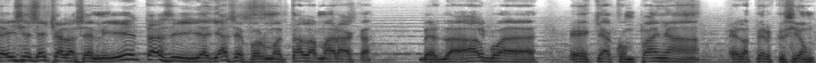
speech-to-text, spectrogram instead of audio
ahí se le echan las semillitas y ya, ya se formó está la maraca, ¿verdad? Algo eh, eh, que acompaña eh, la percusión.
